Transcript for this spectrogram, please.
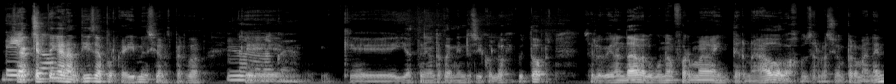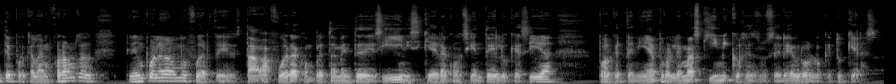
De o sea, ¿qué te garantiza? Porque ahí mencionas, perdón, No, que, no, que ella tenía un tratamiento psicológico y todo. pues, se lo hubieran dado de alguna forma internado o bajo observación permanente, porque a lo mejor vamos a, tenía un problema muy fuerte. Estaba fuera completamente de sí, ni siquiera era consciente de lo que hacía, porque tenía problemas químicos en su cerebro, lo que tú quieras.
